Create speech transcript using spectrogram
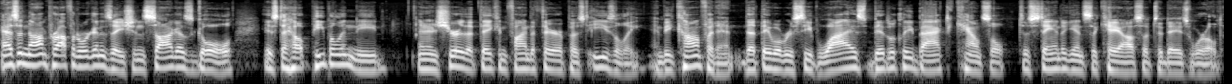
As a nonprofit organization, Saga's goal is to help people in need and ensure that they can find a therapist easily and be confident that they will receive wise, biblically backed counsel to stand against the chaos of today's world.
